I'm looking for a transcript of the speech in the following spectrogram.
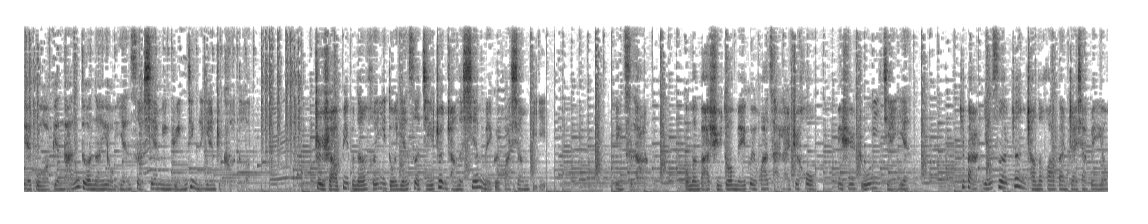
结果便难得能有颜色鲜明匀净的胭脂可得。至少必不能和一朵颜色极正常的鲜玫瑰花相比。因此啊，我们把许多玫瑰花采来之后，必须逐一检验，只把颜色正常的花瓣摘下备用，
